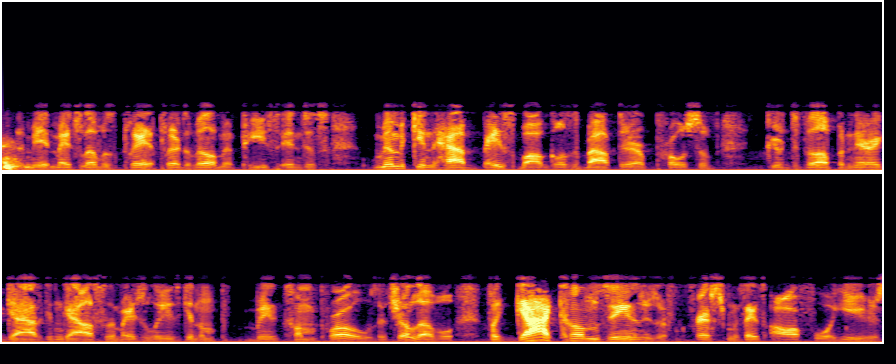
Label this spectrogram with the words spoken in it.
the mid major levels player player development piece, and just mimicking how baseball goes about their approach of developing their guys, getting guys to the major leagues, getting them become pros at your level. If a guy comes in he's a freshman, stays all four years,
